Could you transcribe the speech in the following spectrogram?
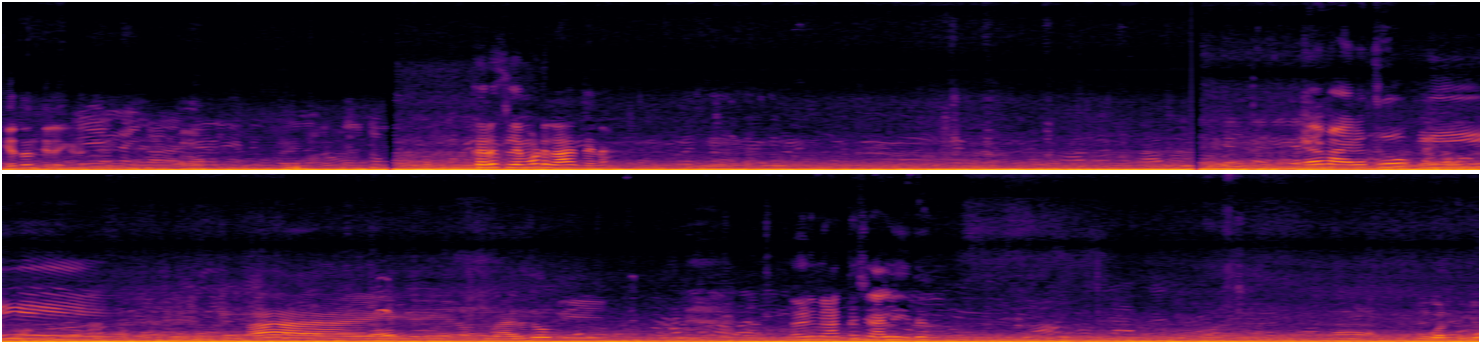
घेतो ना तिला इकडे. खरंच लय मोठं राहते ना? मायरा झोपली? हाय. मायरा झोपली. आणि मी आताच आले इथं. वरती घे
